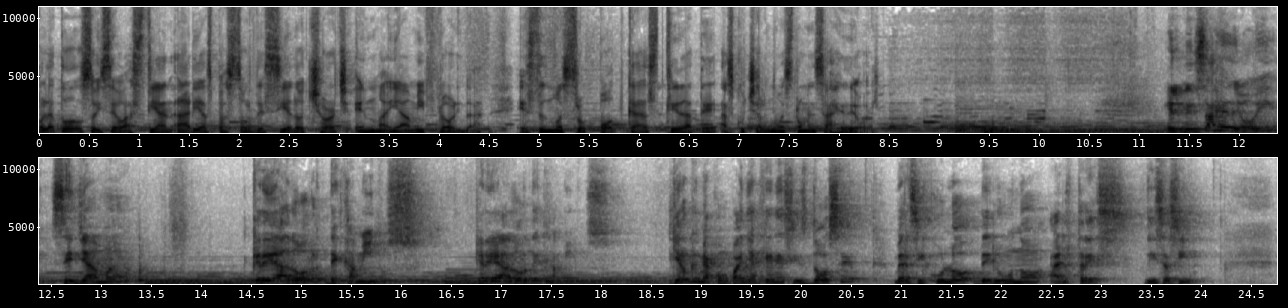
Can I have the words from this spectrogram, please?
Hola a todos, soy Sebastián Arias, pastor de Cielo Church en Miami, Florida. Este es nuestro podcast, quédate a escuchar nuestro mensaje de hoy. El mensaje de hoy se llama Creador de Caminos. Creador de Caminos. Quiero que me acompañe a Génesis 12, versículo del 1 al 3. Dice así.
